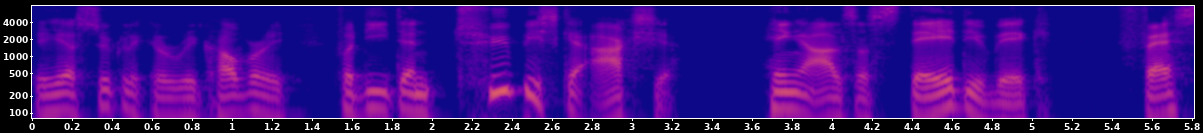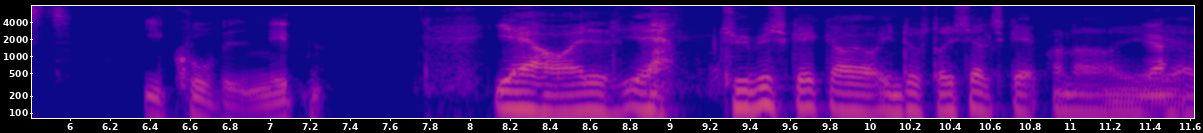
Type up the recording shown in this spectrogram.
det her cyclical recovery, fordi den typiske aktie hænger altså stadigvæk fast i covid-19. Ja, og ja, typisk, ikke? Og industriselskaberne. Ja. Ja.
